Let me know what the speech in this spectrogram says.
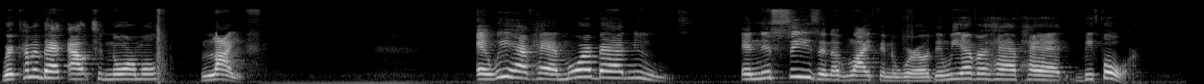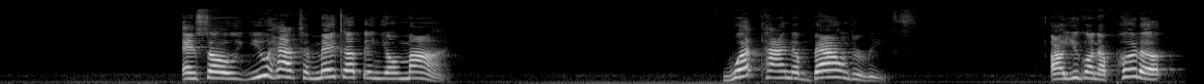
We're coming back out to normal life. And we have had more bad news in this season of life in the world than we ever have had before. And so you have to make up in your mind what kind of boundaries are you going to put up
